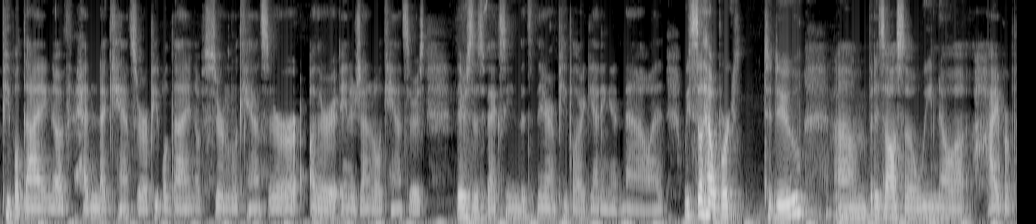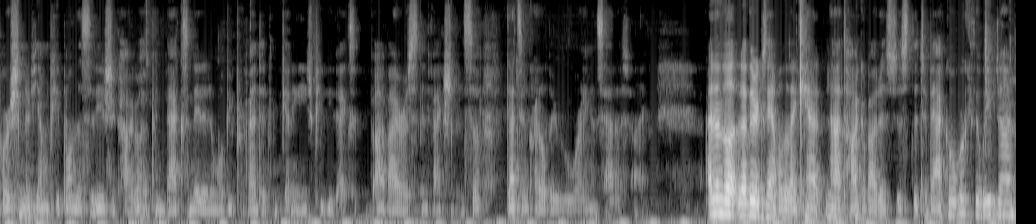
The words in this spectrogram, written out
people dying of head and neck cancer or people dying of cervical cancer or other anogenital cancers there's this vaccine that's there and people are getting it now and we still have work to do. Um, but it's also, we know a high proportion of young people in the city of Chicago have been vaccinated and will be prevented from getting HPV vac- uh, virus infection. So that's incredibly rewarding and satisfying. And then the, the, other example that I can't not talk about is just the tobacco work that we've done.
